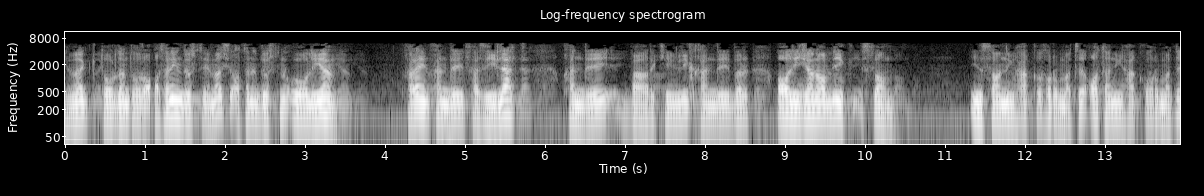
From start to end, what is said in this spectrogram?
Demak to'g'ridan to'g'ri otaning do'sti emas shu otani do'stini o'g'li ham. Qarang qanday fazilat. Qanday bag'rikenglik qanday bir oliyjanoblik islom. Insonning haqqi hurmati otaning haqqi hurmati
